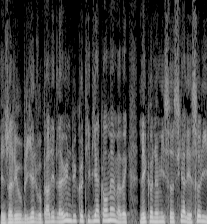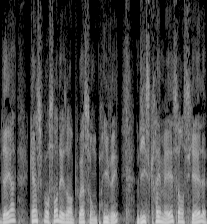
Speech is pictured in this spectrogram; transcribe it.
Et j'allais oublier de vous parler de la une du quotidien quand même avec l'économie sociale et solidaire. 15% des emplois sont privés, discrets mais essentiels.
